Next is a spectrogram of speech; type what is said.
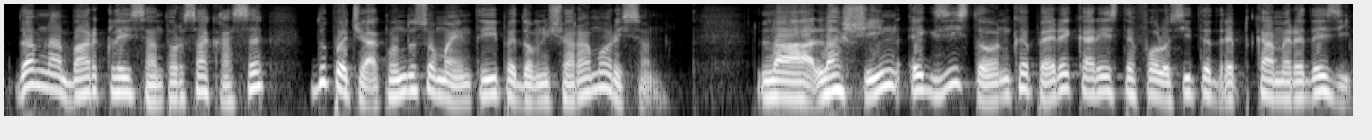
doamna Barclay s-a întors acasă după ce a condus-o mai întâi pe domnișoara Morrison. La Lașin există o încăpere care este folosită drept cameră de zi.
